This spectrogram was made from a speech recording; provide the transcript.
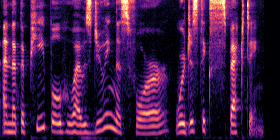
and that the people who I was doing this for were just expecting,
